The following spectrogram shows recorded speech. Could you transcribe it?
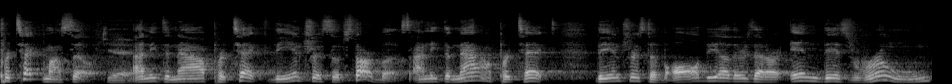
protect myself. Yeah. I need to now protect the interests of Starbucks. I need to now protect the interest of all the others that are in this room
